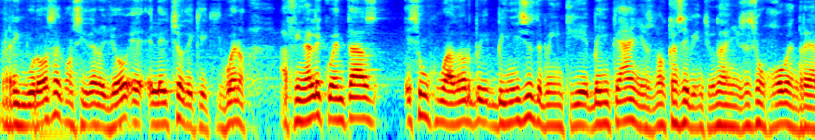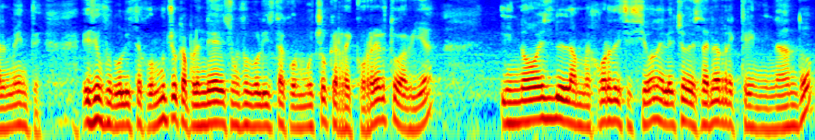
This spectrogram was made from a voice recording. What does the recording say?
rigurosa, considero yo, e, el hecho de que, bueno, a final de cuentas es un jugador, Vinicius de 20, 20, años, no casi 21 años, es un joven realmente. Es un futbolista con mucho que aprender, es un futbolista con mucho que recorrer todavía y no es la mejor decisión el hecho de estarle recriminando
